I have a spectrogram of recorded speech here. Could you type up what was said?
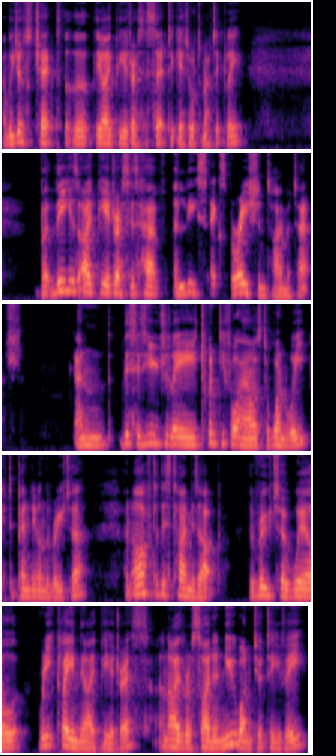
and we just checked that the, the IP address is set to get automatically. But these IP addresses have a lease expiration time attached, and this is usually 24 hours to one week, depending on the router. And after this time is up, the router will reclaim the IP address and either assign a new one to your TV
